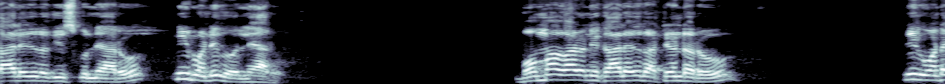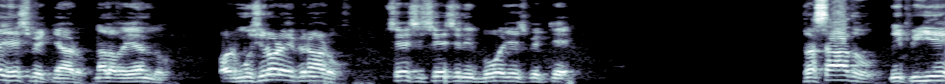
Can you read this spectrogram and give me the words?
కాలేజీలో తీసుకున్నారు నీ బండి తోలినారు. బొమ్మగాడు నీ కాలేజీలో అటెండరు నీకు వంట చేసి పెట్టినాడు నలభై ఏళ్ళు. వాడు ముసిలోడు అయిపోయినాడు చేసి చేసి నీకు బువ్వ చేసి పెట్టే. ప్రసాదు నీ పియ్యే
